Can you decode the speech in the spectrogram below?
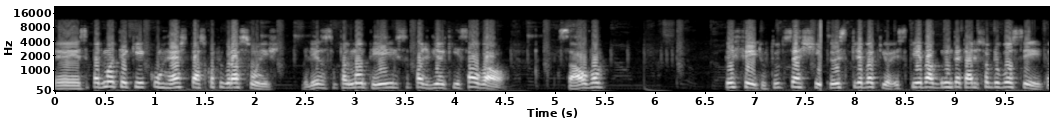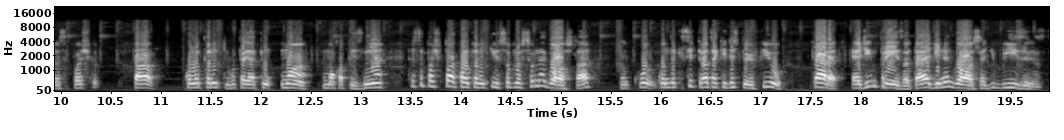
É, você pode manter aqui com o resto das configurações, beleza? Você pode manter, você pode vir aqui e salvar, ó. Salva. Perfeito, tudo certinho. Então escreva aqui, ó. Escreva alguns detalhes sobre você. Então você pode tá colocando aqui, vou pegar aqui uma, uma copizinha. Então você pode estar colocando aqui sobre o seu negócio, tá? Então quando é que se trata aqui desse perfil, cara, é de empresa, tá? É de negócio, é de business,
